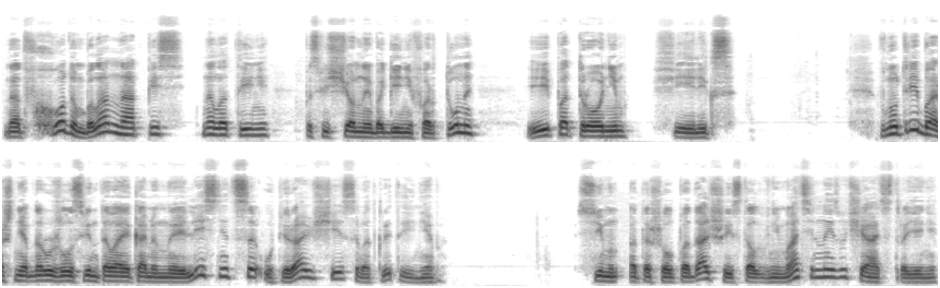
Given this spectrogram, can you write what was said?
Над входом была надпись на латыни, посвященная богине Фортуны, и патроним Феликс. Внутри башни обнаружилась винтовая каменная лестница, упирающаяся в открытое небо. Симон отошел подальше и стал внимательно изучать строение.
